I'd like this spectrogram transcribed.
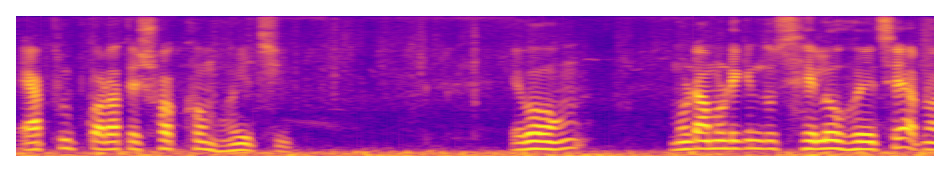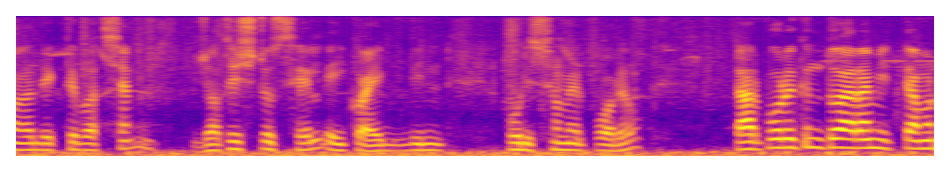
অ্যাপ্রুভ করাতে সক্ষম হয়েছি। এবং মোটামুটি কিন্তু সেলও হয়েছে, আপনারা দেখতে পাচ্ছেন। যথেষ্ট সেল এই কয়েকদিন পরিশ্রমের পরেও। তারপরে কিন্তু আর আমি তেমন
